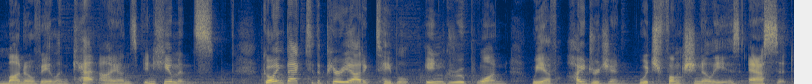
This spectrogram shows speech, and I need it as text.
monovalent cations in humans? Going back to the periodic table, in group 1, we have hydrogen, which functionally is acid.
